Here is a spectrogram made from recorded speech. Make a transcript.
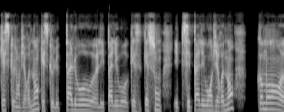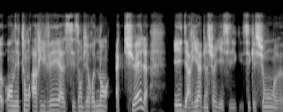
Qu'est-ce que l'environnement Qu'est-ce que le paléo, euh, les paléo, quels sont ces paléo-environnements Comment euh, en est-on arrivé à ces environnements actuels? Et derrière, bien sûr, il y a ces, questions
